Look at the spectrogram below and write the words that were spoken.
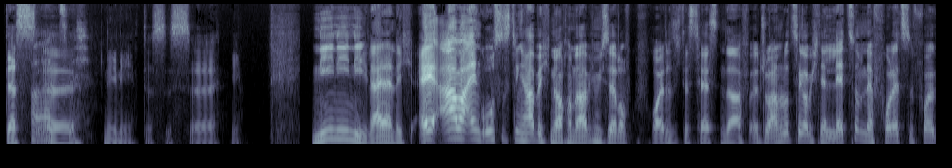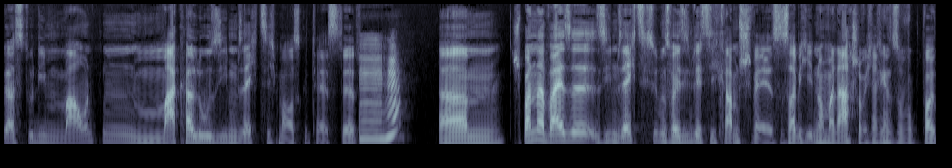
Das, äh, nee, nee, das ist, äh, nee. Nee, nee, nee, leider nicht. Ey, aber ein großes Ding habe ich noch und da habe ich mich sehr darauf gefreut, dass ich das testen darf. Äh, Joanne, du hast ja, glaube ich, in der letzten und in der vorletzten Folge hast du die Mountain Makalu 67 Maus getestet. Mhm. Ähm, spannenderweise 67 ist übrigens, weil 67 Gramm schwer ist. Das habe ich eben nochmal nachgeschaut. Ich dachte so, wo,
